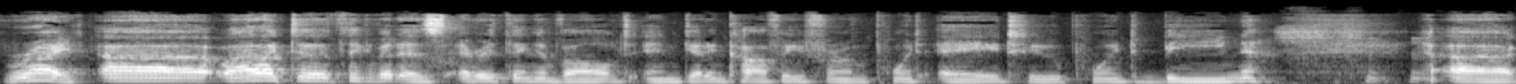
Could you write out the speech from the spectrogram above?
Right. Uh, well, I like to think of it as everything involved in getting coffee from point A to point B, uh,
